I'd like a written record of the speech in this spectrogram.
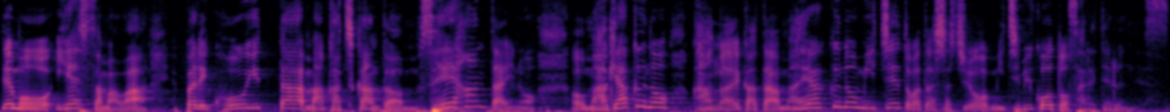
でもイエス様はやっぱりこういった、まあ、価値観とは正反対の真逆の考え方真逆の道へと私たちを導こうとされてるんです、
